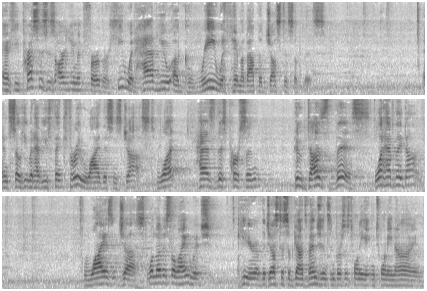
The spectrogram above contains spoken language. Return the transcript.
And he presses his argument further. He would have you agree with him about the justice of this. And so he would have you think through why this is just. What has this person who does this, what have they done? Why is it just? Well, notice the language here of the justice of God's vengeance in verses 28 and 29.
